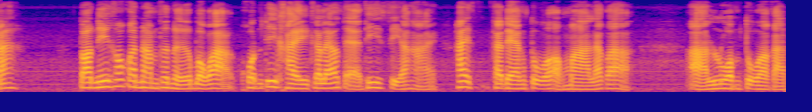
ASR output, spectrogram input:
นะ ตอนนี้เขาก็นำเสนอบอกว่าคนที่ใครก็แล้วแต่ที่เสียหาย ให้แสดงตัวออกมาแล้วก็ อ่ารวมตัวกัน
